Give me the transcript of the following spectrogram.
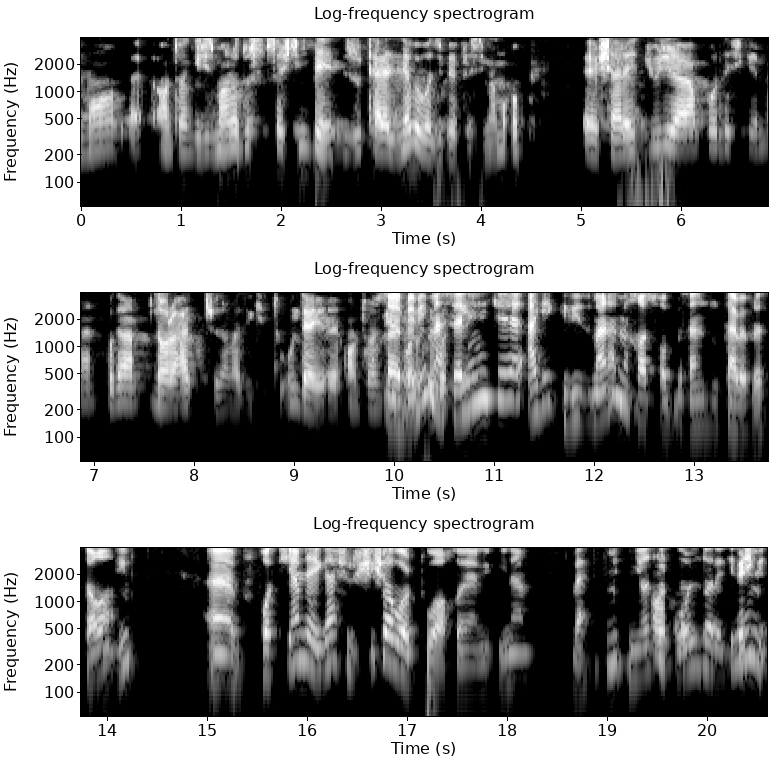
ما آنتوان گریزمان رو دوست داشتیم به زودتر از اینا به بازی بفرستیم اما خب شرایط جوری رقم خوردش که من خودم ناراحت شدم از اینکه تو اون دقیقه آنتوان خب، گریزمان ببین مسئله اینه که اگه گریزمان هم می‌خواست خب مثلا زودتر بفرسته آقا این فاتی هم دقیقه 6 آورد تو آخر یعنی اینم وقتی تیمت نیاز به آره. گل داره دیگه نمی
